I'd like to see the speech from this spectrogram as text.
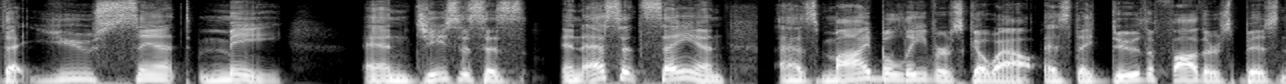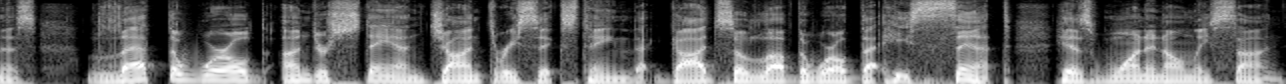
that you sent me. And Jesus is in essence saying as my believers go out as they do the father's business let the world understand john 3:16 that god so loved the world that he sent his one and only son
